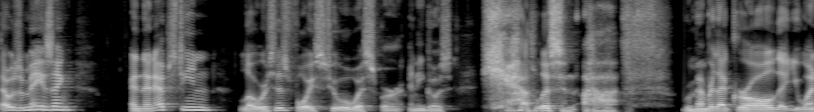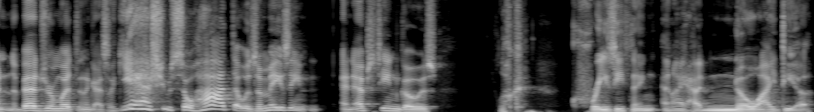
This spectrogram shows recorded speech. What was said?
That was amazing. And then Epstein lowers his voice to a whisper and he goes, Yeah, listen, uh, remember that girl that you went in the bedroom with? And the guy's like, Yeah, she was so hot. That was amazing. And Epstein goes, Look, crazy thing. And I had no idea.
